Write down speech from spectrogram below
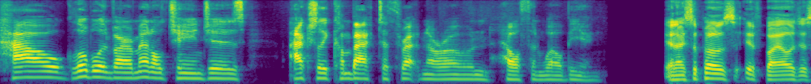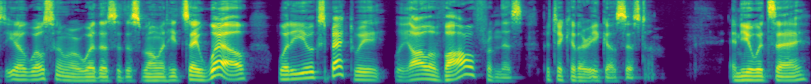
how global environmental changes actually come back to threaten our own health and well being. And I suppose if biologist E.O. Wilson were with us at this moment, he'd say, Well, what do you expect? We, we all evolved from this particular ecosystem. And you would say,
